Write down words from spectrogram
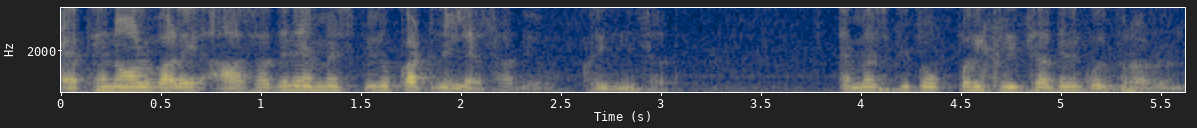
ਐਥੇਨੋਲ ਵਾਲੇ ਆ ਸਕਦੇ ਨੇ ਐਮਐਸਪੀ ਤੋਂ ਘੱਟ ਨਹੀਂ ਲੈ ਸਕਦੇ ਉਹ, ਖਰੀਦ ਨਹੀਂ ਸਕਦੇ। ਐਮਐਸਪੀ ਤੋਂ ਉੱਪਰ ਹੀ ਖਰੀਦ ਸਕਦੇ ਨੇ, ਕੋਈ ਪ੍ਰੋਬਲਮ ਨਹੀਂ।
